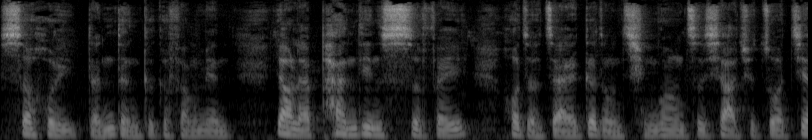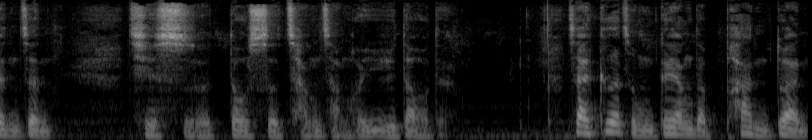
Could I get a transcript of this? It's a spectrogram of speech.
社会等等各个方面要来判定是非，或者在各种情况之下去做见证，其实都是常常会遇到的。在各种各样的判断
